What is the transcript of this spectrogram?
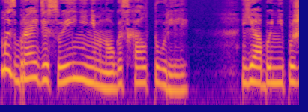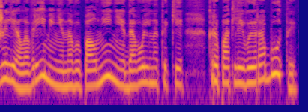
мы с Брайди Суини немного схалтурили. Я бы не пожалела времени на выполнение довольно-таки кропотливой работы,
